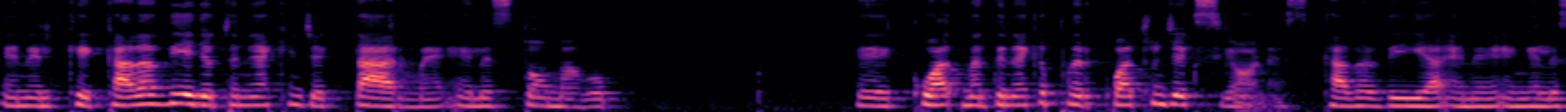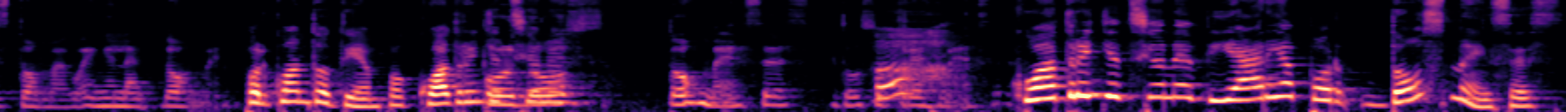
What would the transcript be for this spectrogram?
en el que cada día yo tenía que inyectarme el estómago eh, me tenía que poner cuatro inyecciones cada día en, el estómago, en el abdomen. ¿Por cuánto tiempo? ¿Cuatro inyecciones? Por dos, meses, dos o tres meses. ¿Cuatro inyecciones diarias por dos meses?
